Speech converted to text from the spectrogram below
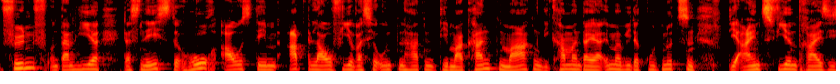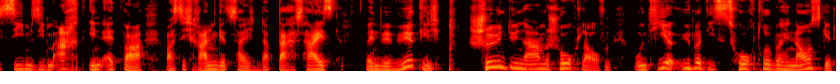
5 und dann hier das nächste hoch aus dem Ablauf hier, was wir unten hatten. Die markanten Marken, die kann man da ja immer wieder gut nutzen. Die 1,34,778 in etwa, was sich rangeht gezeichnet habe. Das heißt, wenn wir wirklich schön dynamisch hochlaufen und hier über dieses Hoch drüber hinausgehen,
